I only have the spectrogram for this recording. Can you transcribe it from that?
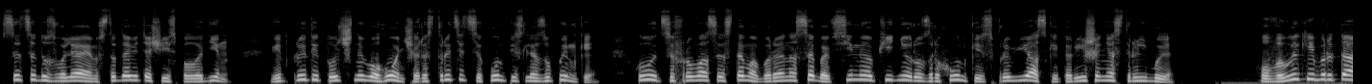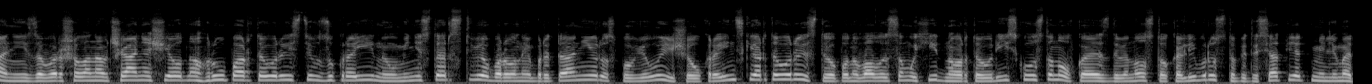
Все це дозволяє М109А6 Паладін відкрити точний вогонь через 30 секунд після зупинки, коли цифрова система бере на себе всі необхідні розрахунки з прив'язки та рішення стрільби. У Великій Британії завершила навчання ще одна група артилеристів з України. У Міністерстві оборони Британії розповіли, що українські артилеристи опанували самохідну артилерійську установку АС-90 калібру 155 мм.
